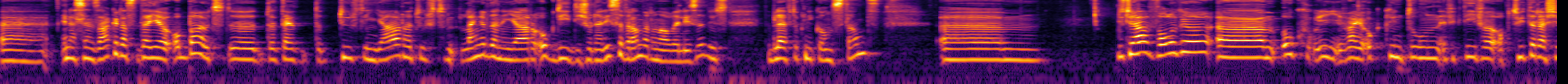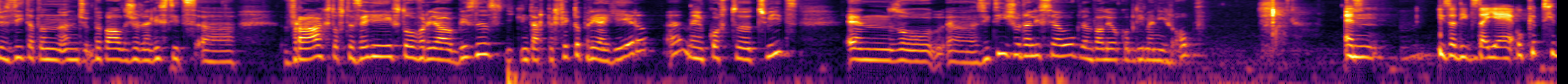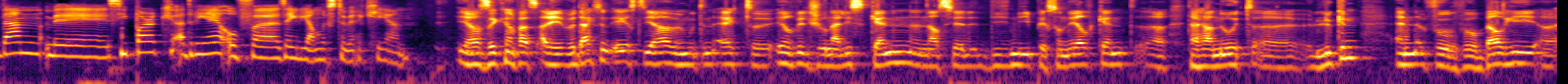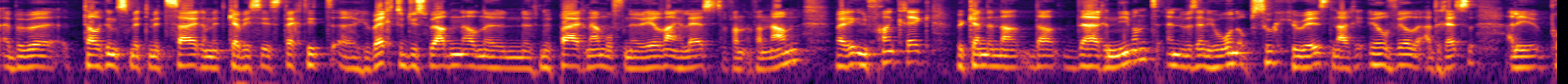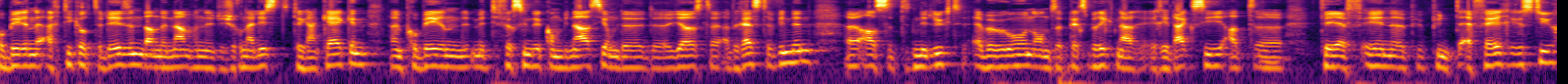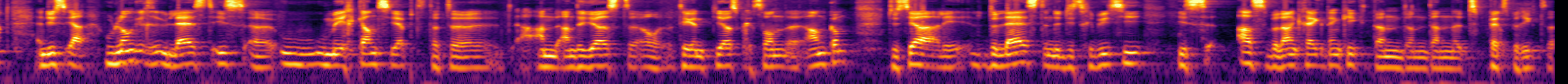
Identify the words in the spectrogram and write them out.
Uh, en dat zijn zaken dat, dat je opbouwt. De, dat, dat, duurt een jaar, dat duurt langer dan een jaar. Ook die, die journalisten veranderen al wel eens, hè? dus dat blijft ook niet constant. Um, dus ja, volgen. Um, ook, wat je ook kunt doen, effectief op Twitter, als je ziet dat een, een bepaalde journalist iets vraagt of te zeggen heeft over jouw business, je kunt daar perfect op reageren hè, met een korte tweet. En zo uh, ziet die journalist jou ook, dan val je ook op die manier op. En is dat iets dat jij ook hebt gedaan met Sea Park, Adrien, of uh, zijn jullie anders te werk gegaan? Ja, zeker en vast. Allee, we dachten eerst, ja, we moeten echt uh, heel veel journalisten kennen. En als je die niet personeel kent, uh, dat gaat nooit uh, lukken. En voor, voor België hebben we telkens met, met SAR en met KBC Startit gewerkt. Dus we hadden al een, een, een, paar namen of een heel lange lijst van, van namen. Maar in Frankrijk, we kenden da, da, daar niemand. En we zijn gewoon op zoek geweest naar heel veel adressen. Allee, proberen een artikel te lezen, dan de naam van de journalist te gaan kijken. Dan proberen met verschillende combinaties om de, de juiste adres te vinden. Uh, als het niet lukt, hebben we gewoon onze persbericht naar redactie at, tf1.fr gestuurd. En dus ja, hoe langer uw lijst is, uh, hoe, meer kans je hebt dat uh, aan, aan de juiste, oh, tegen de juiste persoon aankomt. Dus ja, de lijst en de distributie is als belangrijk, denk ik, dan, dan, dan het persbericht.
